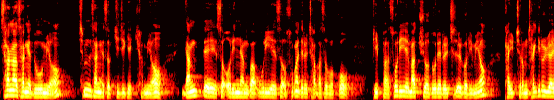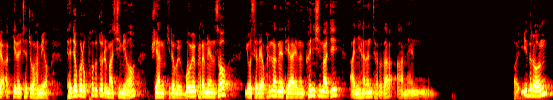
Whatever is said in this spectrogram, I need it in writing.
상하상에 누우며 침상에서 기지개 켜며 양떼에서 어린 양과 우리에서 송아지를 잡아서 먹고 비파 소리에 맞추어 노래를 지절거리며 다윗처럼 자기를 위하여 악기를 제조하며 대접으로 포도주를 마시며 귀한 기름을 몸에 바르면서 요셉의 환란에 대하여는 근심하지 아니하는 자로다. 아멘. 어, 이들은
